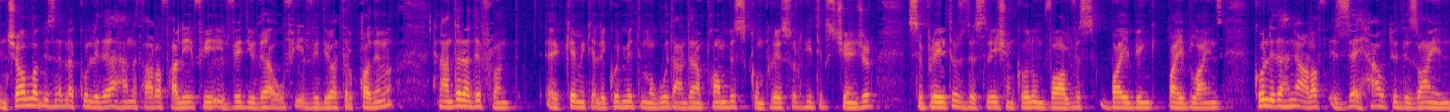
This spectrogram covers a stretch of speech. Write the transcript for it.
ان شاء الله بإذن الله كل ده هنتعرف عليه في الفيديو ده وفي الفيديوهات القادمة. إحنا عندنا different chemical equipment موجود عندنا pumps compressor heat exchanger separators distillation column valves piping pipelines كل ده هنعرف إزاي how to design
